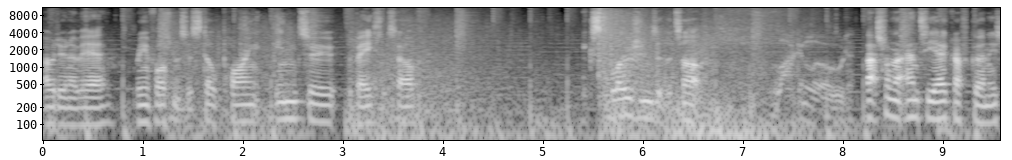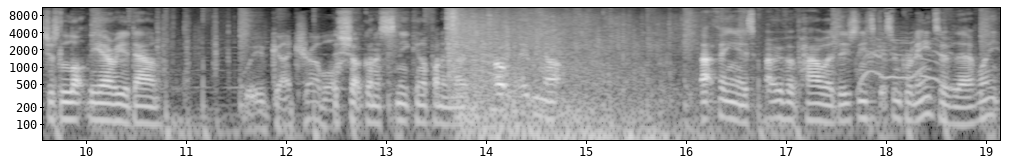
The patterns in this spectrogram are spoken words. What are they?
How are we doing over here? Reinforcements are still pouring into the base itself explosions at the top. Lock and load. That's from that anti-aircraft gun. He's just locked the area down. We've got trouble. The shotgun is sneaking up on him though. Oh, maybe not. That thing is overpowered. They just need to get some grenades over there. Wait.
